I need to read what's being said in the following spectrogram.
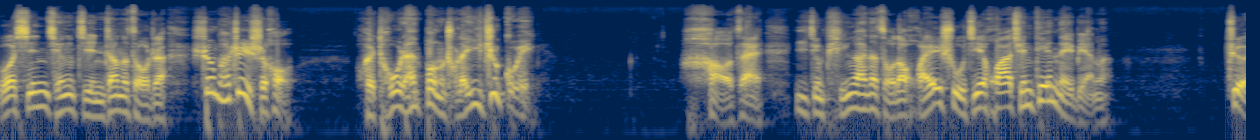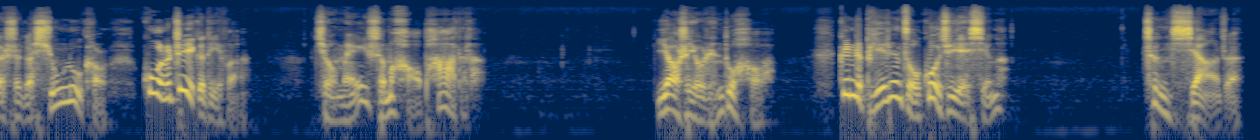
我心情紧张的走着，生怕这时候。会突然蹦出来一只鬼。好在已经平安的走到槐树街花圈店那边了。这是个凶路口，过了这个地方，就没什么好怕的了。要是有人多好啊，跟着别人走过去也行啊。正想着，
